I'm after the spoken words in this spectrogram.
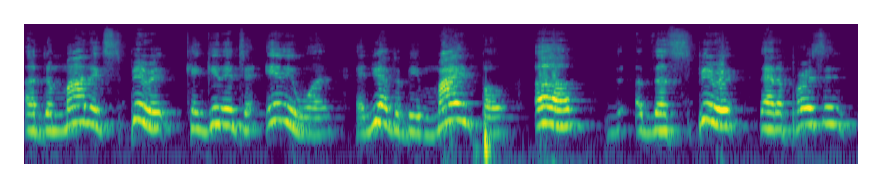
A demonic spirit can get into anyone, and you have to be mindful of the, spirit that a person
